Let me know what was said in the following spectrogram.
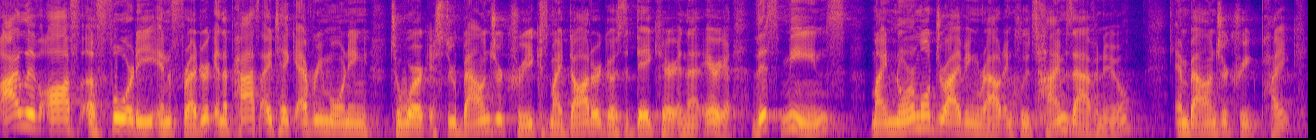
I live off of 40 in Frederick, and the path I take every morning to work is through Ballenger Creek because my daughter goes to daycare in that area. This means my normal driving route includes Himes Avenue and Ballenger Creek Pike.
